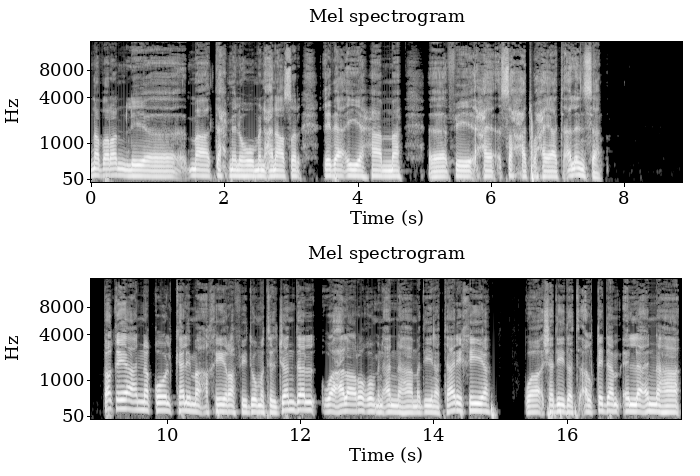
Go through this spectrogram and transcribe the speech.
نظرا لما تحمله من عناصر غذائية هامة في صحة وحياة الإنسان. بقي أن نقول كلمة أخيرة في دومة الجندل وعلى رغم من أنها مدينة تاريخية وشديدة القدم إلا أنها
